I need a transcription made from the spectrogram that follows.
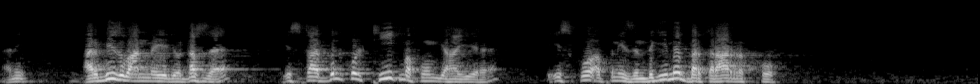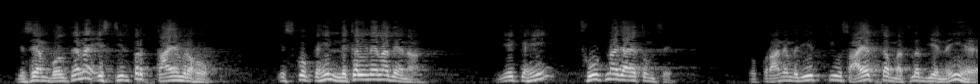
यानी अरबी ज़ुबान में ये जो लफ्ज है, इसका बिल्कुल ठीक मफहम यहाँ ये है कि इसको अपनी ज़िंदगी में बरकरार रखो। जिसे हम बोलते हैं ना, इस चीज़ पर कायम रहो। इसको कहीं निकलने ना देना। ये कहीं छूट ना जाए तुमसे। तो कुरान मजीद की उस आयत का मतलब ये नहीं है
